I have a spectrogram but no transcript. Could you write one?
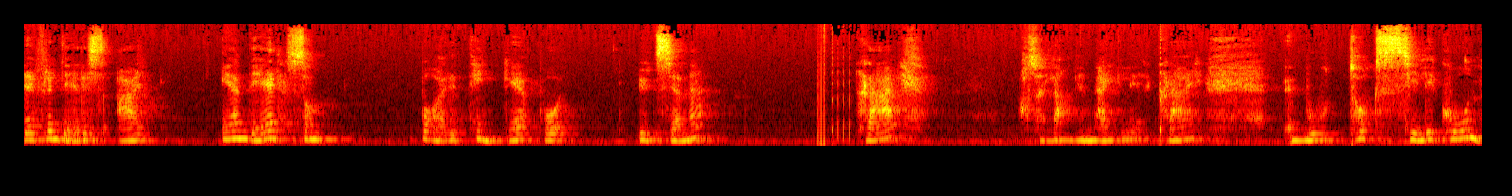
det fremdeles er en del som bare tenker på Utseende. Klær. Altså lange negler, klær. Botox, silikon.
